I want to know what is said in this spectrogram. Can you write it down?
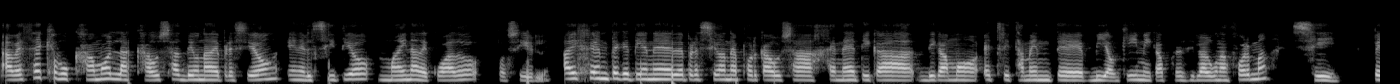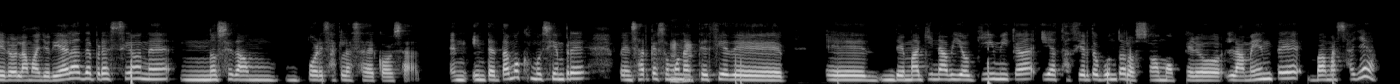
a veces que buscamos las causas de una depresión en el sitio más inadecuado posible. Hay gente que tiene depresiones por causas genéticas, digamos, estrictamente bioquímicas, por decirlo de alguna forma, sí, pero la mayoría de las depresiones no se dan por esa clase de cosas. intentamos, como siempre, pensar que somos una especie de, eh, de máquina bioquímica y hasta cierto punto lo somos, pero la mente va más allá.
